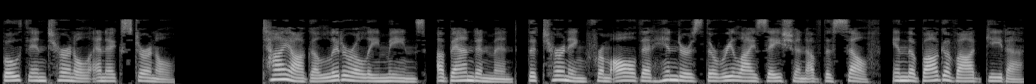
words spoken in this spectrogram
both internal and external. Tyaga literally means, abandonment, the turning from all that hinders the realization of the self. In the Bhagavad Gita,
